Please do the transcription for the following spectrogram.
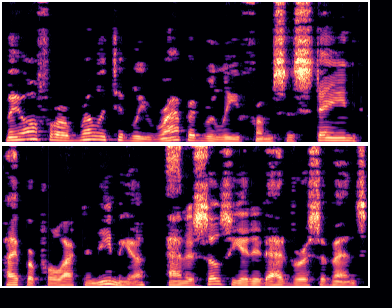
may offer a relatively rapid relief from sustained hyperprolactinemia and associated adverse events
